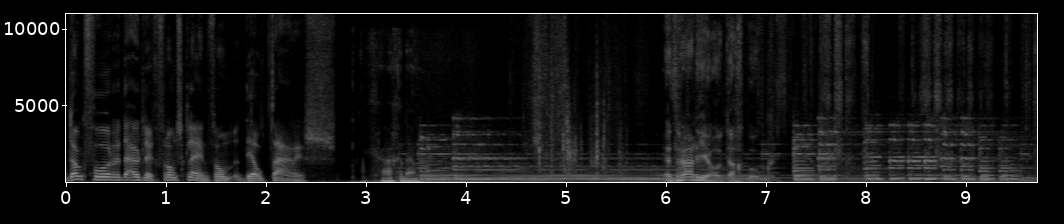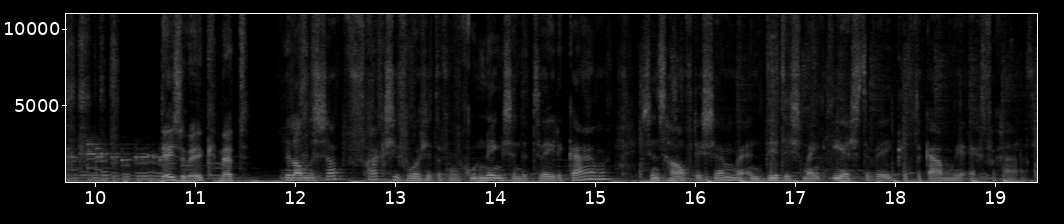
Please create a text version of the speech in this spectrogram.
Dank voor de uitleg, Frans Klein van Deltaris. Graag gedaan. Het radiodagboek. Deze week met... Jolande Sap, fractievoorzitter van GroenLinks in de Tweede Kamer... sinds half december. En dit is mijn eerste week dat de Kamer weer echt vergadert.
